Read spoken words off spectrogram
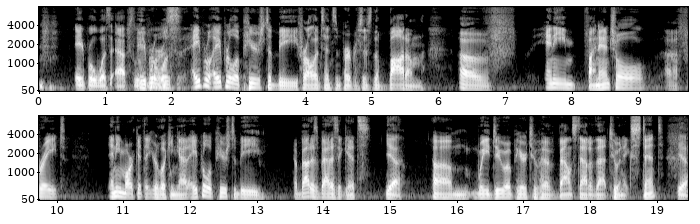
April was the absolute April worst. was April. April appears to be, for all intents and purposes, the bottom of any financial uh, freight, any market that you're looking at. April appears to be about as bad as it gets. yeah, Um, we do appear to have bounced out of that to an extent. yeah,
